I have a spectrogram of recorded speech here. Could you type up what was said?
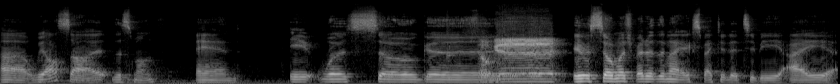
Uh, we all saw it this month, and it was so good. So good. It was so much better than I expected it to be. I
